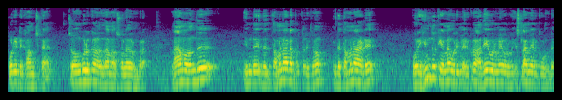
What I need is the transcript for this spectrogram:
போட்டுட்டு காமிச்சிட்டேன். ஸோ உங்களுக்கும் அதுதான் நான் சொல்ல விரும்புகிறேன் நாம் வந்து இந்த இந்த தமிழ்நாட்டை பொறுத்த வரைக்கும் இந்த தமிழ்நாடு ஒரு ஹிந்துக்கு என்ன உரிமை இருக்கோ அதே உரிமை ஒரு இஸ்லாமியருக்கு உண்டு.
